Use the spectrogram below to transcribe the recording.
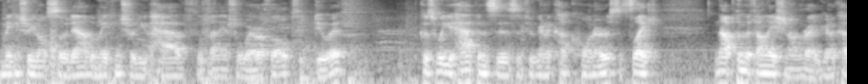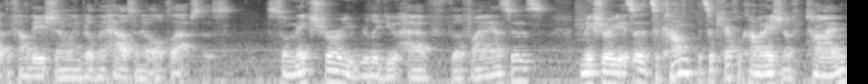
making sure you don't slow down, but making sure you have the financial wherewithal to do it. Because what happens is if you're going to cut corners, it's like not putting the foundation on right. You're going to cut the foundation when you're building a house and it all collapses. So make sure you really do have the finances. Make sure you, it's a, it's a com, it's a careful combination of time,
